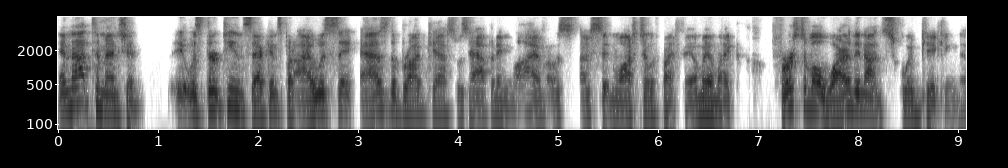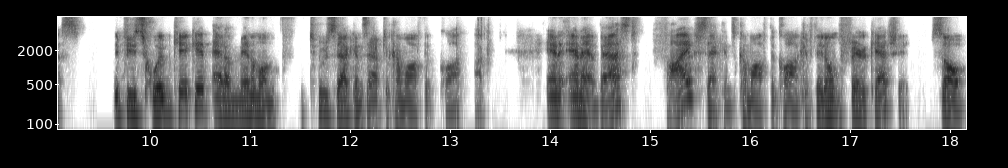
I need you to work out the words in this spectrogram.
and not to mention it was 13 seconds but i was saying as the broadcast was happening live i was i was sitting watching it with my family i'm like first of all why are they not squib kicking this if you squib kick it at a minimum two seconds have to come off the clock and and at best five seconds come off the clock if they don't fair catch it so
